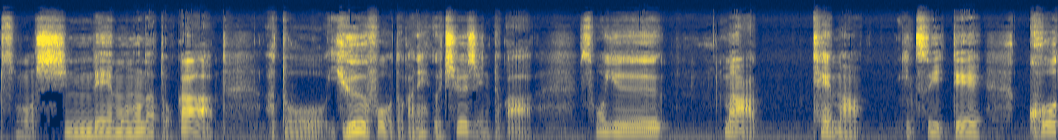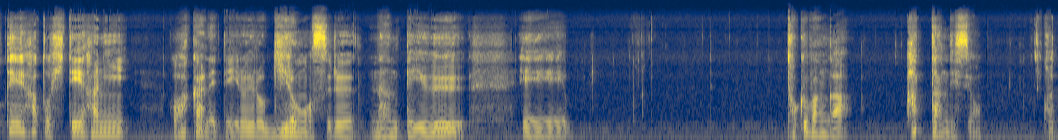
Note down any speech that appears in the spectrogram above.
その心霊ものだとか、あと UFO とかね、宇宙人とか、そういう、まあ、テーマについて、肯定派と否定派に分かれていろいろ議論をするなんていう、えー、特番があったんですよ。これ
